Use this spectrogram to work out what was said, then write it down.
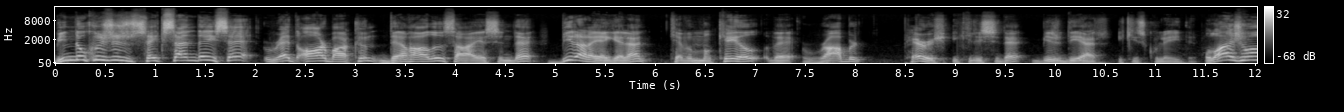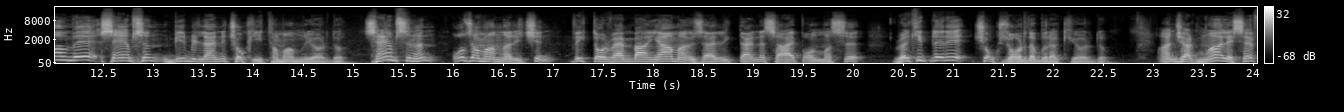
1980'de ise Red Auerbach'ın dehalığı sayesinde bir araya gelen Kevin McHale ve Robert Parrish ikilisi de bir diğer ikiz kuleydi. Olajuwon ve Sampson birbirlerini çok iyi tamamlıyordu. Sampson'ın o zamanlar için Victor Wembanyama özelliklerine sahip olması rakipleri çok zorda bırakıyordu. Ancak maalesef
